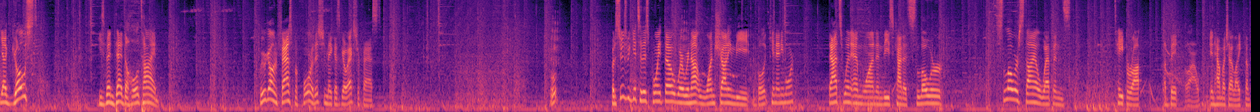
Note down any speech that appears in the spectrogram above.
Ya ghost. He's been dead the whole time. We were going fast before. This should make us go extra fast. Oop. But as soon as we get to this point, though, where we're not one-shotting the, the bulletkin anymore, that's when M1 and these kind of slower, slower style weapons taper off a bit. Wow, in how much I like them.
